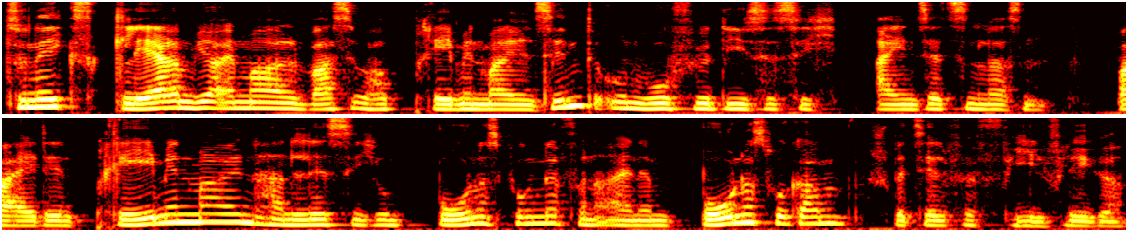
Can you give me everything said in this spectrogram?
Zunächst klären wir einmal, was überhaupt Prämienmeilen sind und wofür diese sich einsetzen lassen. Bei den Prämienmeilen handelt es sich um Bonuspunkte von einem Bonusprogramm speziell für Vielflieger.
